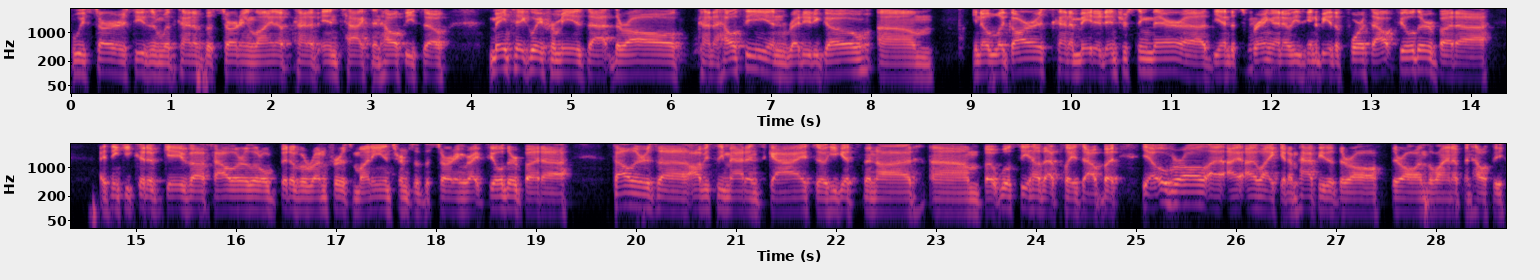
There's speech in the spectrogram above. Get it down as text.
we've started a season with kind of the starting lineup kind of intact and healthy. So, main takeaway for me is that they're all kind of healthy and ready to go. Um, you know, Lagares kind of made it interesting there uh, at the end of spring. I know he's going to be the fourth outfielder, but uh, I think he could have gave uh, Fowler a little bit of a run for his money in terms of the starting right fielder. But Fowler's uh, obviously Maddon's guy, so he gets the nod. Um, but we'll see how that plays out. But yeah, overall, I, I, I like it. I'm happy that they're all they're all in the lineup and healthy.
